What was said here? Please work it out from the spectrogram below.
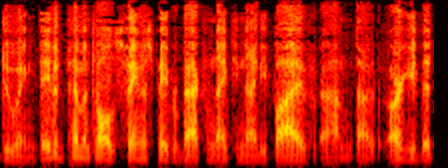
doing. David Pimentel's famous paper back from 1995 um, uh, argued that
